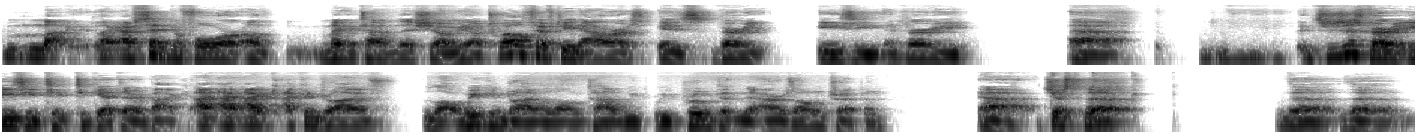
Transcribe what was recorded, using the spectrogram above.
my, like I've said before on many times on this show, you know, 12, 15 hours is very easy and very. uh it's just very easy to, to get there and back. I, I I- I can drive a lot. We can drive a long time. We we proved it in the Arizona trip, and uh, just the the the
